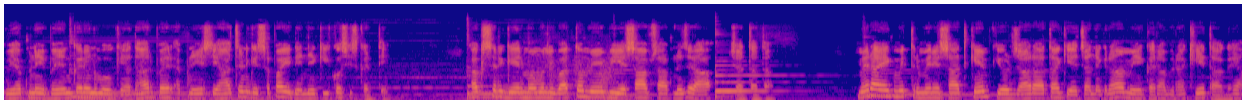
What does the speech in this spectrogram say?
वे अपने भयंकर अनुभव के आधार पर अपने ऐसे आचरण की सफ़ाई देने की कोशिश करते। अक्सर गैर मामूली बातों में भी यह साफ़ साफ़ नज़र आ जाता था। मेरा एक मित्र मेरे साथ कैंप की ओर जा रहा था कि अचानक राह में एक हरा भरा खेत आ गया।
